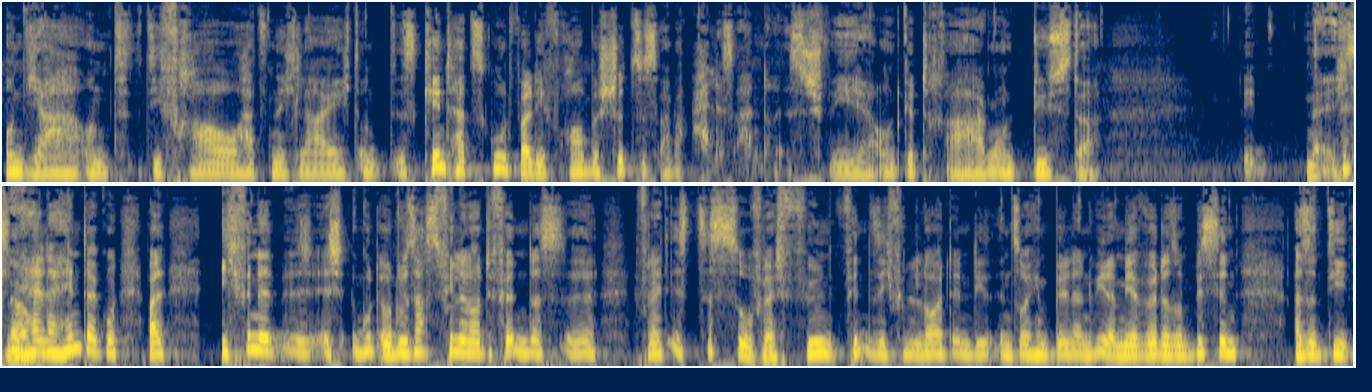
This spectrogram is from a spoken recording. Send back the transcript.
und ja, und die Frau hat's nicht leicht. Und das Kind hat's gut, weil die Frau beschützt es, aber alles andere ist schwer und getragen und düster. Na, ich bisschen glaub, heller Hintergrund, weil ich finde, ich, gut, aber du sagst, viele Leute finden das, äh, vielleicht ist das so, vielleicht fühlen, finden sich viele Leute in, die, in solchen Bildern wieder. Mir würde so ein bisschen, also die,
